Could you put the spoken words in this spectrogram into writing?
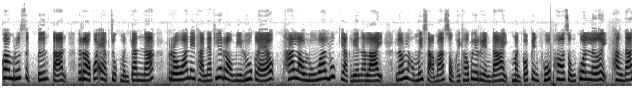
ความรู้สึกตื้นตัน เราก็แอบจุกเหมือนกันนะเพราะว่าในฐานะที่เรามีลูกแล้ว ถ้าเรารู้ว่าลูกอยากเรียนอะไร แล้วเราไม่สามารถส่งให้เขาไปเรียนได้ มันก็เป็นทุกข์พอสมควรเลย ทางด้าน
